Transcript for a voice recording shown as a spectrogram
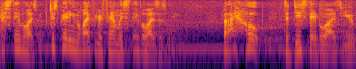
Guys stabilize me. Participating in the life of your family stabilizes me. But I hope to destabilize you.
